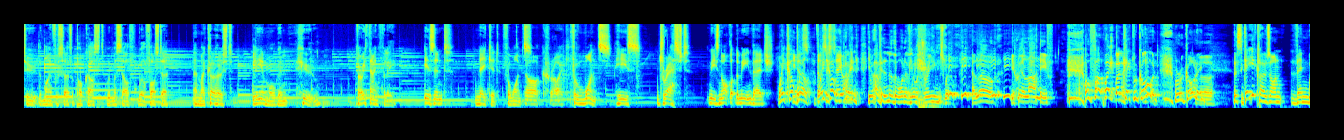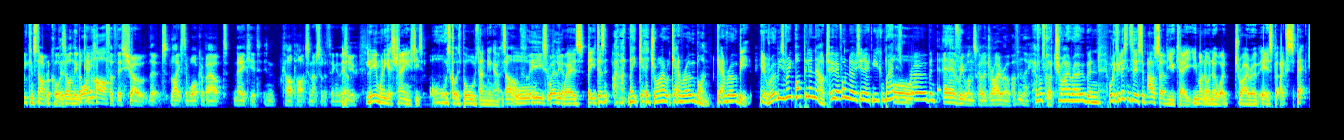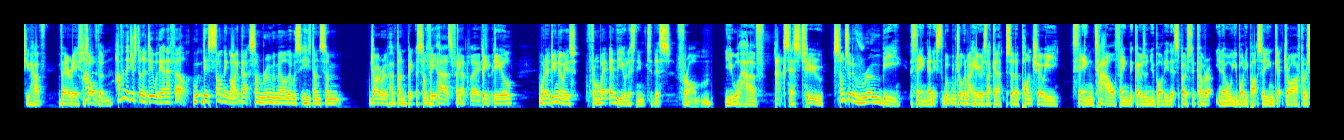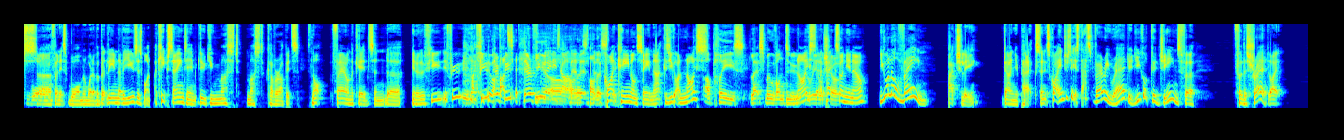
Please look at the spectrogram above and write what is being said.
to the Mindful Surfer podcast with myself, Will Foster, and my co host, Liam Morgan, who, very thankfully, isn't naked for once. Oh, crike. For once, he's dressed. He's not got the meat and veg. Wake up, does- Will. does Wake up. You're having, you're having another one of your dreams, Will. Hello. You're alive. Oh fuck! Wait, I clicked record. We're recording. Uh, Listen, get your clothes on, then we can start recording. There's only okay? one half of this show that likes to walk about naked in car parks and that sort of thing, and it's you. Liam, when he gets changed, he's always got his balls dangling out. He's Oh, please, will you? Whereas he doesn't. I'm like, mate, get a dry, get a robe on, get a roby. You know, robies are very popular now too. Everyone knows. You know, you can wear this Oh. robe, and Everyone's got a dry robe, haven't they? everyone's got a dry robe. And well, if you listen to this outside the UK, you might not know what a dry robe is, but I expect you have variations of them. Haven't they just done a deal with the NFL? There's something like that. Some rumor mill. There was. He's done some. Dryrobe have done big, some He big, has, fair big, play. big the- deal. What I do know is from wherever you're listening to this from, you will have access to some sort of roby thing, and it's what we're talking about here is like a sort of poncho-y thing, towel thing that goes on your body that's supposed to cover up, you know, all your body parts so you can get dry after a surf and it's warm and whatever. But Liam never uses one. I keep saying to him, dude, you must, must cover up. It's, it's not fair on the kids. And, uh, you know, there are a few, there are a few, there are a few, You there are a few, there are a few ladies are out there that, honest- that are quite keen on seeing that because you got a nice, Oh, please, let's move on to nice the set real of pecs show. on you now. You got a little vein actually down your pecs, and it's quite interesting. It's that's very rare, dude. You got good genes for for the shred. Like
